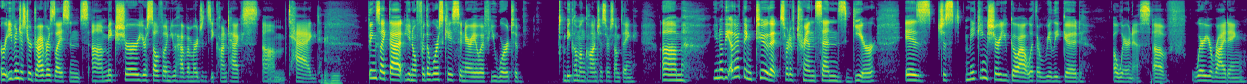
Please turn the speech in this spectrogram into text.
or even just your driver's license. Um, make sure your cell phone you have emergency contacts um, tagged. Mm-hmm. Things like that. You know, for the worst case scenario, if you were to become unconscious or something. Um, you know, the other thing too that sort of transcends gear is just making sure you go out with a really good awareness of where you're riding,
